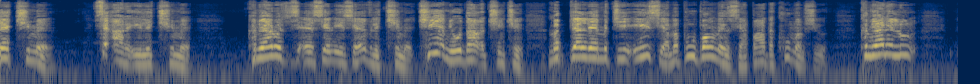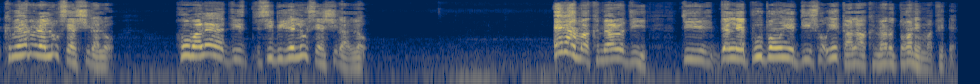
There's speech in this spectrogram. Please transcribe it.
လဲချင်းမယ်စက် RA လဲချင်းမယ်ခမည်းတော် CNACF လဲချင်းမယ်ချင်းအမျိုးသားအချင်းချင်းမပြတ်လဲမကြည်အေးစရာမပူပေါင်းနိုင်စရာပါတခုမှမရှိဘူးခမည်းတော်လူခမည်းတော်လည်းလူဆရာရှိတာလို့ဟိုမှာလဲဒီ CB လဲလူဆရာရှိတာလို့အဲ့ဒါမှခမည်းတော်ဒီဒီပြန်လဲပူပေါင်းရေးဒီဆိုရေးကာလခမည်းတော်တွားနေမှာဖြစ်တယ်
